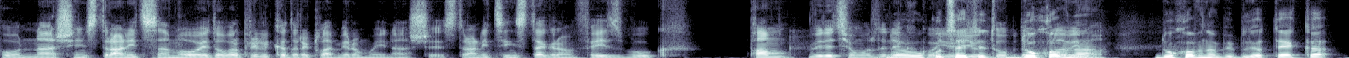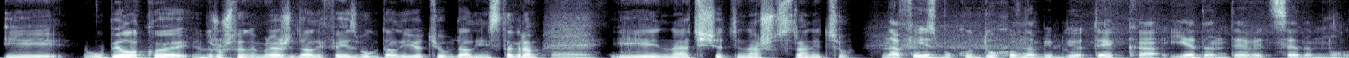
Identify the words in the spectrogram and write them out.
po našim stranicama, ovo je dobra prilika da reklamiramo i naše stranice, Instagram, Facebook, pa vidjet ćemo možda Da, nekako i u ukucajte YouTube da duhovna-. Duhovna biblioteka i u bilo kojoj društvenoj mreži, da li Facebook, da li YouTube, da li Instagram Mm. i naći ćete našu stranicu. Na Facebooku Duhovna biblioteka 1970.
